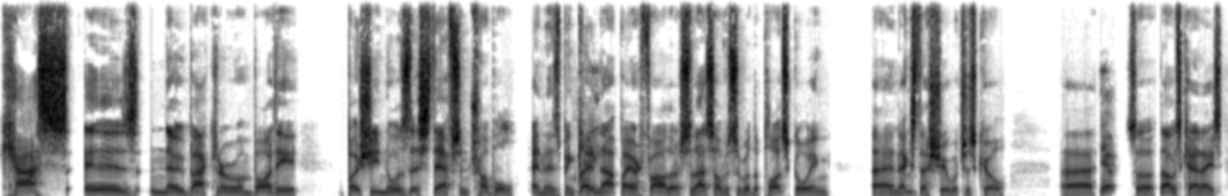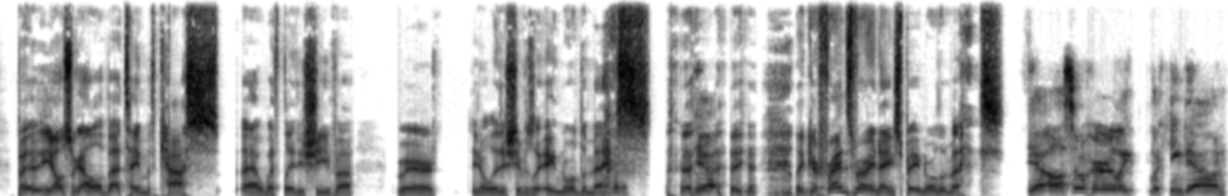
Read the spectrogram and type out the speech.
Cass is now back in her own body, but she knows that Steph's in trouble and has been Right. kidnapped by her father. So that's obviously where the plot's going uh, Mhm. next issue, which is cool. Uh, Yep. So that was kind of nice. But you also get a little bit of time with Cass uh, with Lady Shiva, where you know Lady Shiva's like, ignore the mess. Yeah. like your friend's very nice, but ignore the mess. Yeah. Also, her like looking down,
